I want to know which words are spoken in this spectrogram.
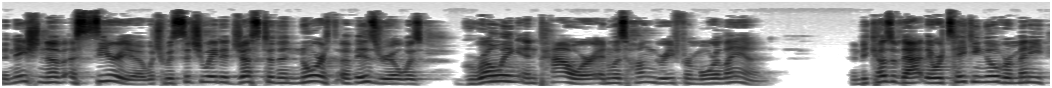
The nation of Assyria, which was situated just to the north of Israel, was growing in power and was hungry for more land. And because of that, they were taking over many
